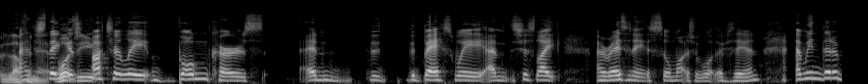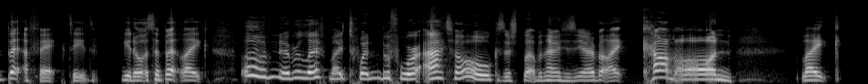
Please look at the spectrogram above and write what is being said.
Loving I just it. think what it's you? utterly bonkers and the the best way, and it's just like I resonate so much with what they're saying. I mean, they're a bit affected. You know, it's a bit like, oh, I've never left my twin before at all because they're split up in houses, and you're a bit like, come on, like.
